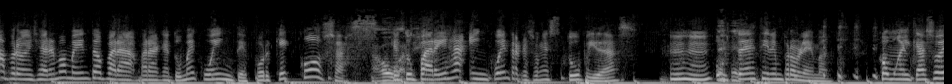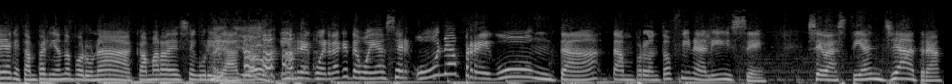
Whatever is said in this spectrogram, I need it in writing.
aprovechar el momento para, para que tú me cuentes por qué cosas que tu pareja encuentra que son estúpidas. Ustedes tienen problemas. Como el caso de ella que están peleando por una cámara de seguridad. y recuerda que te voy a hacer una pregunta tan pronto finalice. Sebastián Yatra.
